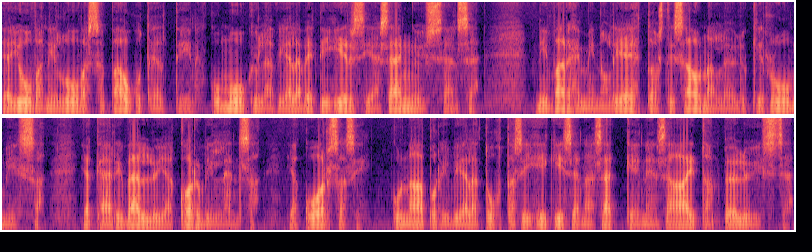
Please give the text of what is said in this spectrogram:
ja Juuvanin luuvassa paukuteltiin, kun muu kylä vielä veti hirsiä sängyissänsä, niin varhemmin oli ehtoosti saunanlöylykin ruumiissa ja kääri vällyjä korvillensa ja kuorsasi, kun naapuri vielä tuhtasi hikisenä säkkeinensä aitan pölyissä.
